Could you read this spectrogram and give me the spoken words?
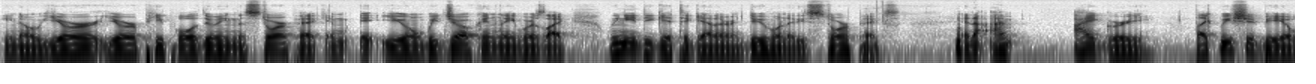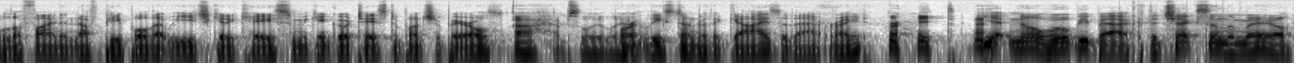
you know your your people doing the store pick and it, you know we jokingly was like we need to get together and do one of these store picks, and I'm I agree. Like we should be able to find enough people that we each get a case and we can go taste a bunch of barrels, Oh, absolutely. or at least under the guise of that, right? right. yeah, no, we'll be back. The check's in the mail.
